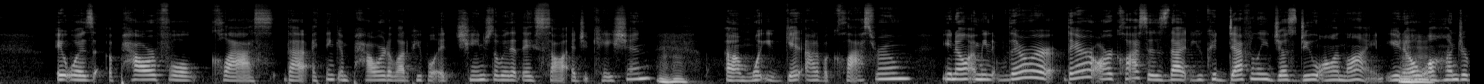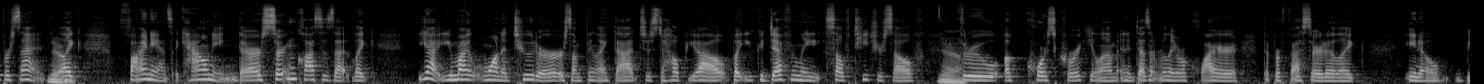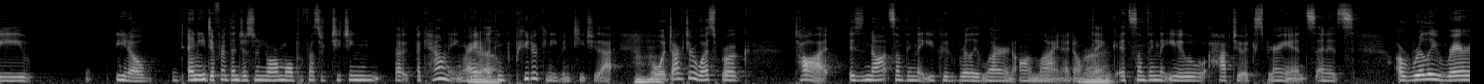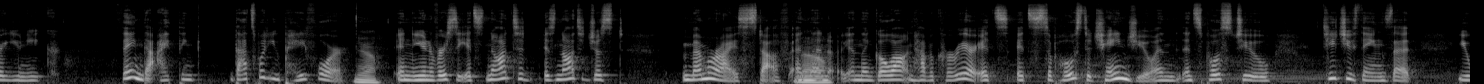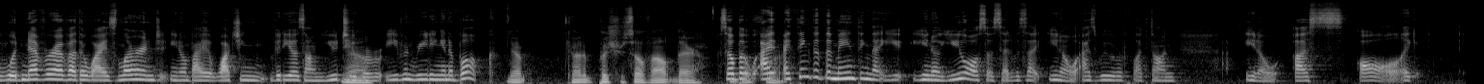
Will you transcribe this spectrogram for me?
it was a powerful class that I think empowered a lot of people. It changed the way that they saw education, um, what you get out of a classroom. You know, I mean, there were there are classes that you could definitely just do online. You know, a hundred percent. Like finance, accounting. There are certain classes that like. Yeah, you might want a tutor or something like that just to help you out, but you could definitely self teach yourself Yeah. through a course curriculum, and it doesn't really require the professor to like, you know, be you know any different than just a normal professor teaching uh, accounting right? Yeah. like a computer can even teach you that. But what dr westbrook taught is not something that you could really learn online i don't think. It's something that you have to experience and it's a really rare unique thing that i think that's what you pay for Yeah. in university. It's not to is not to just memorize stuff and No. then and then go out and have a career. It's it's supposed to change you and it's supposed to teach you things that you would never have otherwise learned you know by watching videos on youtube Yeah. or even reading in a book Yep. Got to push yourself out there. so, but I, it. I think that the main thing that you you know you also said was that you know as we reflect on, you know us all like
